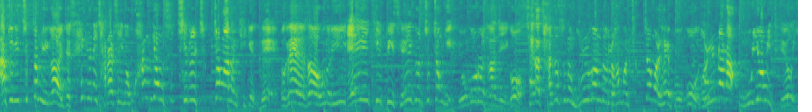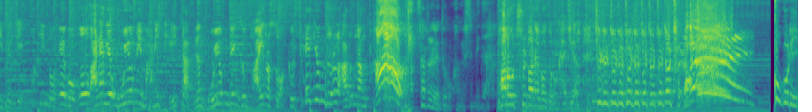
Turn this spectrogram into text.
아무튼 이 측정기가 이제 세균이 자랄 수 있는 환경 수치를 측정하는 기계인데 그래서 오늘 이 ATP 세균 측정기 요거를 가지고 제가 자주 쓰는 물건들을 한번 측정을 해보고 얼마나 오염이 되어 있는지 확인 도 해보고 만약에 오염이 많이 돼 있다면 오염된 그 바이러스와 그 세균들을 아주 그냥 다 박살을 내도록 하겠습니다. 바로 출발해 보도록 하죠. 출출출출출출출출출 고고리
